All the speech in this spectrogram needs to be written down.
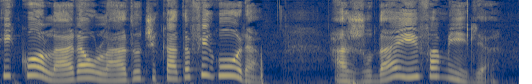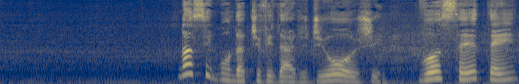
e colar ao lado de cada figura. Ajuda aí, família! Na segunda atividade de hoje, você tem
